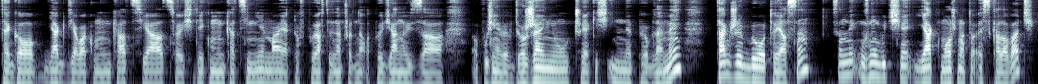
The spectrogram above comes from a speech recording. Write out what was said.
tego, jak działa komunikacja, co jeśli tej komunikacji nie ma, jak to wpływa wtedy na przykład na odpowiedzialność za opóźnienia we wdrożeniu, czy jakieś inne problemy, tak żeby było to jasne. Uzmówić się, jak można to eskalować.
